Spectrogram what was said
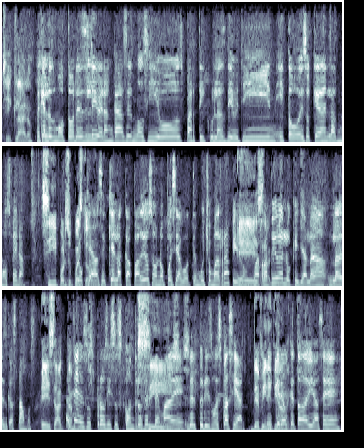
sí, claro. Porque los motores liberan gases nocivos, partículas de hollín y todo eso queda en la atmósfera. Sí, por supuesto. Lo que hace que la capa de ozono pues se agote mucho más rápido, más rápido de lo que ya la, la desgastamos. Exactamente. Tiene sus pros y sus contras Sí, el tema de- sí, sí. del turismo espacial. Definitivamente. Y creo que todavía se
